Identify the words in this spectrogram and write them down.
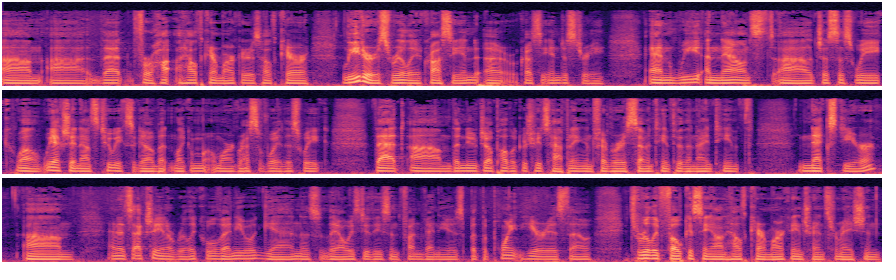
um uh that for ho- healthcare marketers healthcare leaders really across the in, uh, across the industry. And we announced uh just this week well we actually announced two weeks ago but like a m- more aggressive way this week that um the new Joe Public retreat's happening in February 17th through the 19th next year. Um, and it's actually in a really cool venue again, as they always do these in fun venues. But the point here is, though, it's really focusing on healthcare marketing transformation.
